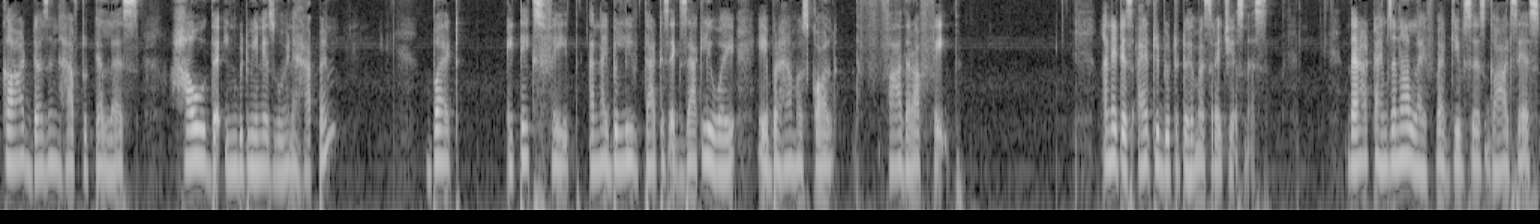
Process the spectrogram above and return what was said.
God doesn't have to tell us how the in between is going to happen but it takes faith, and I believe that is exactly why Abraham was called the father of faith. And it is attributed to him as righteousness. There are times in our life where gives us God says,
